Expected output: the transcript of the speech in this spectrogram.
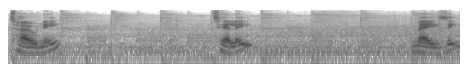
Tony, Tilly, Maisie,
